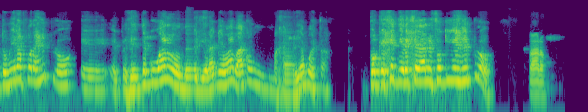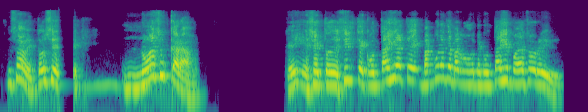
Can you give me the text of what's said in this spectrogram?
tú miras, por ejemplo, eh, el presidente cubano, donde quiera que va, va con mascarilla puesta. Porque es que tienes que darle el fucking ejemplo, Claro. tú sabes. Entonces, no hace un carajo. ¿ok? Excepto decirte, contágiate, vacúnate para cuando te contagies puedas sobrevivir.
